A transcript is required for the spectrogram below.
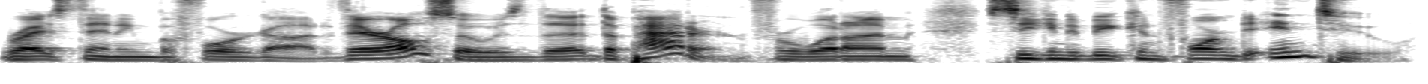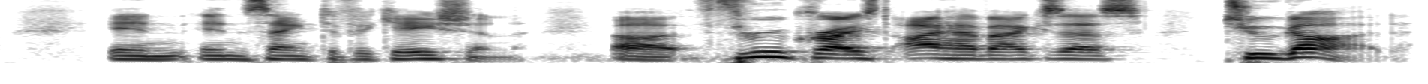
right standing before God. There also is the the pattern for what I'm seeking to be conformed into in in sanctification. Uh, through Christ, I have access to God.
